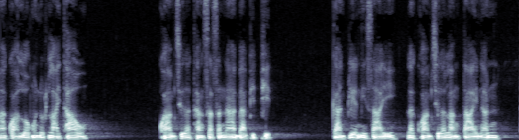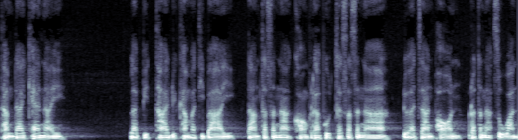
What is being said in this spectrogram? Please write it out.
มากกว่าโลกมนุษย์หลายเท่า ความเชื่อทางศาสนาแบบผิดๆการเปลี่ยนนิสัยและความเชื่อหลังตายนั้นทำได้แค่ไหน และปิดท้ายด้วยคำอธิบายตามทัศนะของพระพุทธศาสนา โดยอาจารย์พร รัตนสุวรรณ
